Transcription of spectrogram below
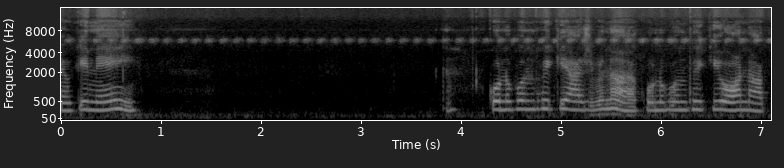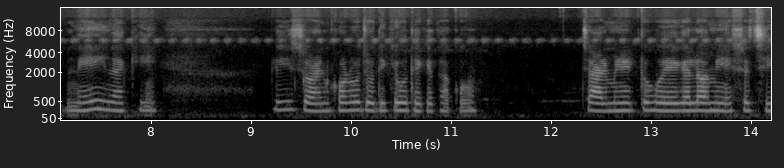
কেউ কি নেই? কোনো বন্ধুই কি আসবে না? কোনো বন্ধুই কি অন আপ নেই নাকি? প্লিজ জয়েন করো যদি কেউ থেকে থাকো। চার মিনিট তো হয়ে গেল, আমি এসেছি।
